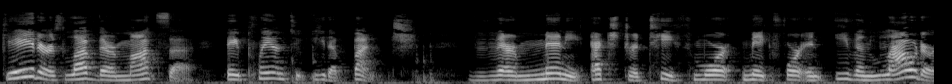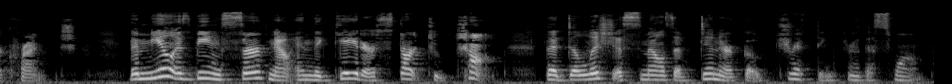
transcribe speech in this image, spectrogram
Gators love their matzah. They plan to eat a bunch. Their many extra teeth more make for an even louder crunch. The meal is being served now and the gators start to chomp. The delicious smells of dinner go drifting through the swamp.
